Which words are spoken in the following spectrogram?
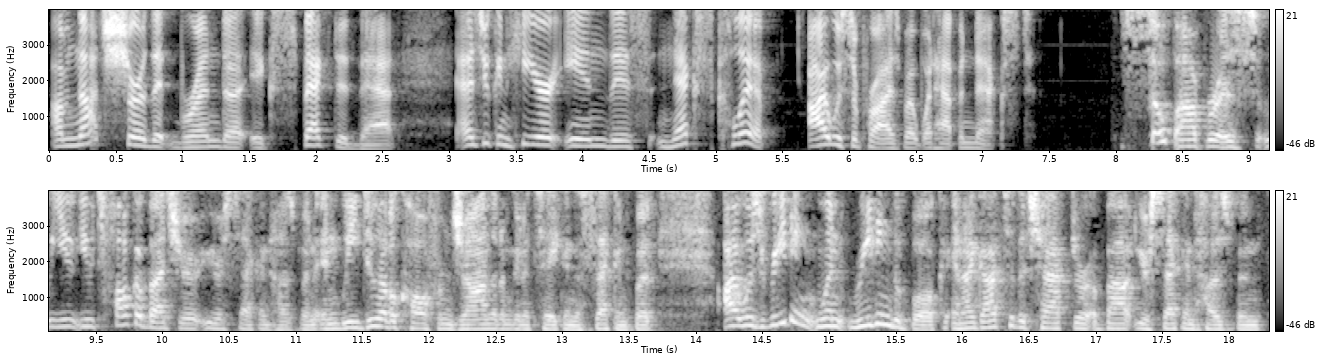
I'm not sure that Brenda expected that. As you can hear in this next clip, I was surprised by what happened next. Soap operas, you, you talk about your, your second husband, and we do have a call from John that I'm going to take in a second. But I was reading, when reading the book, and I got to the chapter about your second husband.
